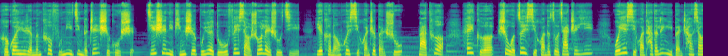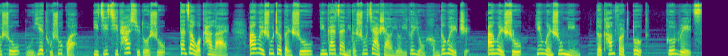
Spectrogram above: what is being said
和关于人们克服逆境的真实故事。即使你平时不阅读非小说类书籍，也可能会喜欢这本书。马特·黑格是我最喜欢的作家之一，我也喜欢他的另一本畅销书《午夜图书馆》以及其他许多书。但在我看来，安慰书这本书应该在你的书架上有一个永恒的位置。安慰书，英文书名《The Comfort Book》，Goodreads。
